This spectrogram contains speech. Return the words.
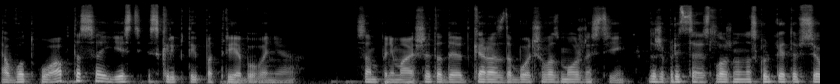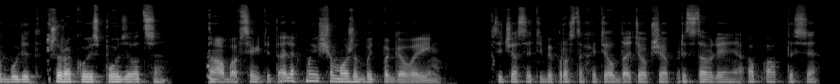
А вот у Aptos есть скрипты по требованию. Сам понимаешь, это дает гораздо больше возможностей. Даже представить сложно, насколько это все будет широко использоваться. Но обо всех деталях мы еще, может быть, поговорим. Сейчас я тебе просто хотел дать общее представление об Аптосе.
